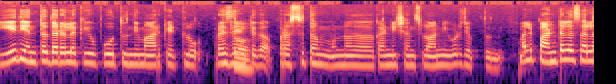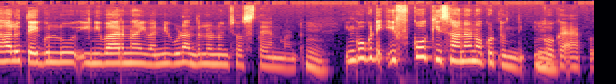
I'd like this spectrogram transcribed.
ఏది ఎంత ధరలకి పోతుంది మార్కెట్లో ప్రెసెంట్గా ప్రస్తుతం ఉన్న కండిషన్స్లో అన్ని కూడా చెప్తుంది. మళ్ళీ పంటల సలహాలు తెగుళ్ళు ఈ నివారణ ఇవన్నీ కూడా అందులో నుంచి వస్తాయి అన్నమాట Hmm. ఇంకొకటి ఇఫ్కో కిసాన్ అని ఒకటి ఉంది ఇంకొక యాప్.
